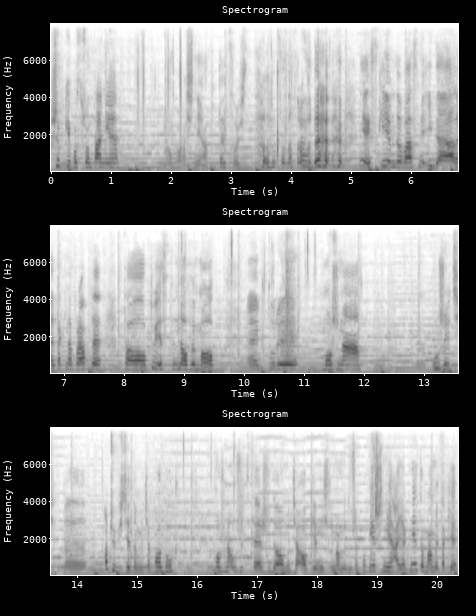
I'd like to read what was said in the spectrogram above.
szybkie posprzątanie. No właśnie, a tutaj coś, co, co naprawdę, nie, z kijem do Was nie idę, ale tak naprawdę to tu jest nowy mop, e, który można użyć e, oczywiście do mycia podłóg. Można użyć też do mycia okien, jeśli mamy duże powierzchnie, a jak nie, to mamy takie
